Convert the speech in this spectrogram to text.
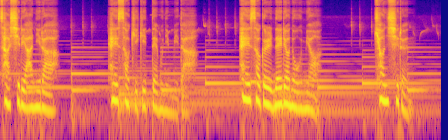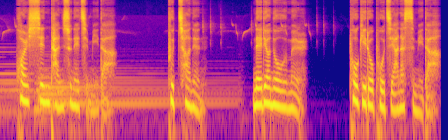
사실이 아니라 해석이기 때문입니다. 해석을 내려놓으면 현실은 훨씬 단순해집니다. 부처는 내려놓음을 포기로 보지 않았습니다.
